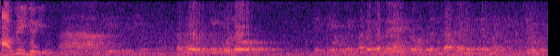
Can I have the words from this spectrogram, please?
આવવી જોઈએ. હા આવવી જોઈએ. તમે એવું કઈ બોલો કે એવું કઈ મને ગમે તો શ્રદ્ધા બેસે મારી કેવું?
